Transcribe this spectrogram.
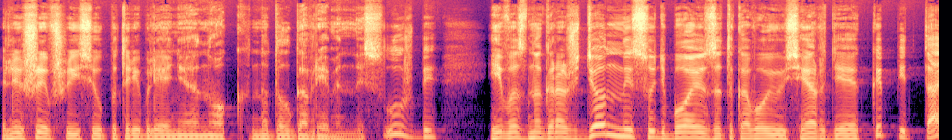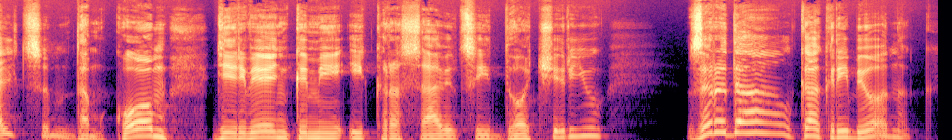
лишившийся употребления ног на долговременной службе и вознагражденный судьбой за таковое усердие капитальцем, домком, деревеньками и красавицей-дочерью, зарыдал, как ребенок,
